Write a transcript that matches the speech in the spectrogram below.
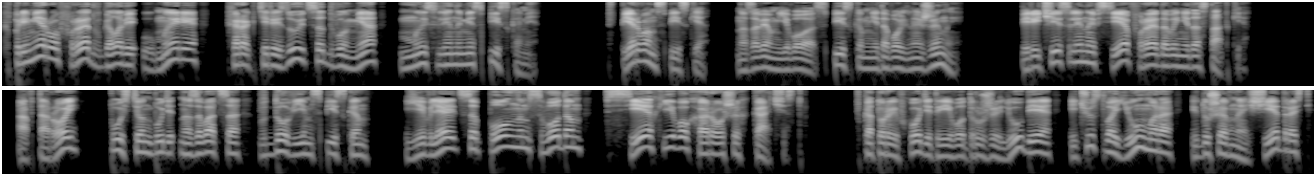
К примеру, Фред в голове у Мэри характеризуется двумя мысленными списками. В первом списке, назовем его списком недовольной жены, перечислены все Фредовы недостатки. А второй, пусть он будет называться вдовьим списком, является полным сводом всех его хороших качеств, в которые входит и его дружелюбие, и чувство юмора, и душевная щедрость,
